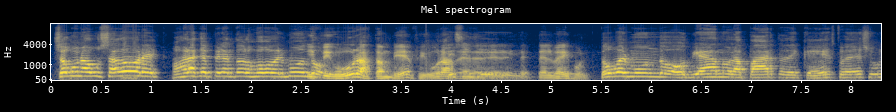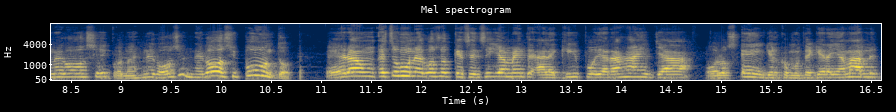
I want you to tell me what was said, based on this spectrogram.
son unos abusadores, ojalá que pierdan todos los juegos del y mundo. figuras también, figuras Sí, sí, de- sí. de- de- del béisbol. Todo el mundo obviando la parte de que esto es un negocio y cuando es negocio, es negocio y punto. Era un, esto es un negocio que sencillamente al equipo de Anaheim ya, o los Angels, como usted quiera llamarle,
